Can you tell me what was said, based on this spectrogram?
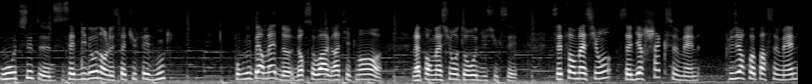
ou au-dessus de cette vidéo dans le statut Facebook. pour vous permettre de, recevoir gratuitement euh, la formation Autoroute du succès. Cette formation, c'est-à-dire chaque semaine, plusieurs fois par semaine,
